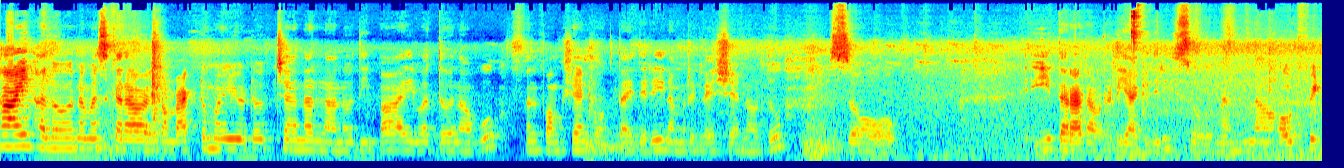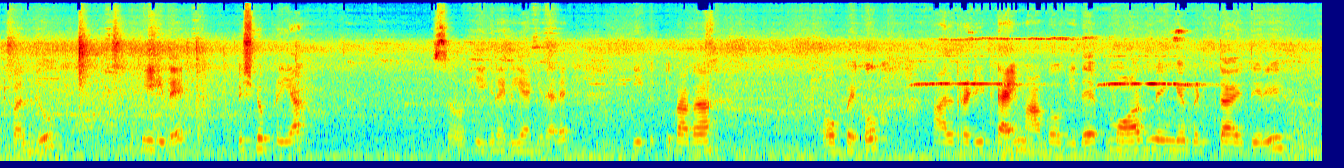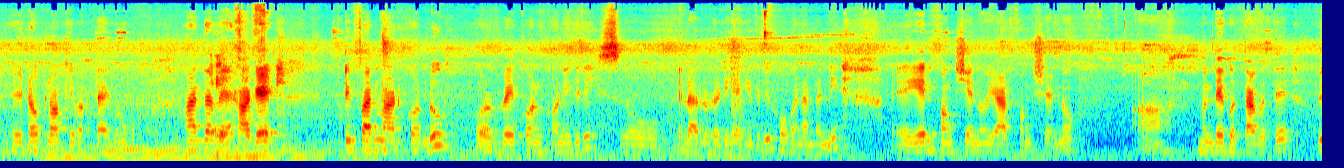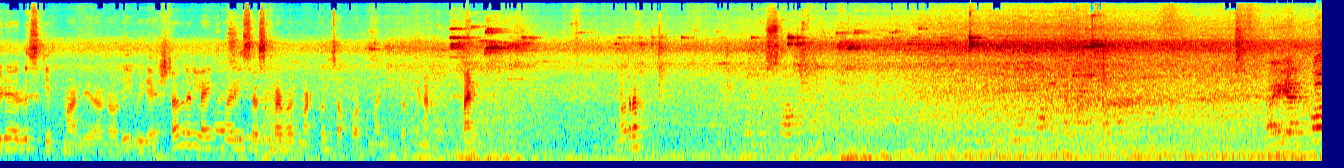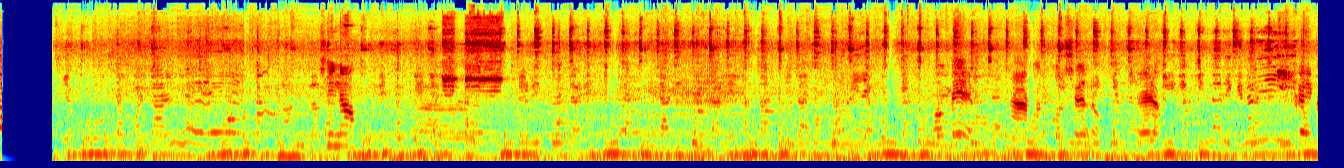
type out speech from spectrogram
Hi hello ನಮಸ್ಕಾರ. Welcome back to my YouTube channel ನಾನು ದೀಪಾ. ಇವತ್ತು ನಾವು ಒಂದು ಫಂಕ್ಷನ್ಗೆ ಹೋಗ್ತಾ ಇದ್ದೀರಿ ನಮ್ಮ ರಿಲೇಷನ್ ಅವ್ರದ್ದು ಸೊ ಈ ಥರ ನಾವು ರೆಡಿ ಆಗಿದ್ದೀರಿ. ಸೊ ನನ್ನ ಔಟ್ಫಿಟ್ ಬಂದು ಹೀಗಿದೆ. ವಿಷ್ಣುಪ್ರಿಯ ಸೊ ಹೀಗೆ ರೆಡಿಯಾಗಿದ್ದಾರೆ ಈಗ ಇವಾಗ ಹೋಗಬೇಕು. ಆಲ್ರೆಡಿ ಟೈಮ್ ಆಗೋಗಿದೆ. ಮಾರ್ನಿಂಗೇ ಬಿಡ್ತಾ ಇದ್ದೀರಿ. ಏಯ್ಟ್ ಓ ಕ್ಲಾಕ್ ಇವಾಗ ಟೈಮು ಅಂದರೆ ಹಾಗೆ ಟಿಫನ್ ಮಾಡಿಕೊಂಡು ಹೊರಡಬೇಕು ಅಂದ್ಕೊಂಡಿದ್ದೀರಿ ಸೊ ಎಲ್ಲರೂ ರೆಡಿಯಾಗಿದ್ದೀರಿ ಹೋಗೋಣ ಬನ್ನಿ. ಏನು ಫಂಕ್ಷನು ಯಾರು ಫಂಕ್ಷನ್ನು ಮುಂದೆ ಗೊತ್ತಾಗುತ್ತೆ. ವಿಡಿಯೋ ಎಲ್ಲ ಸ್ಕಿಪ್ ಮಾಡಿದಿರ ನೋಡಿ. ವಿಡಿಯೋ ಎಷ್ಟಾದರೆ ಲೈಕ್ ಮಾಡಿ ಸಬ್ಸ್ಕ್ರೈಬರ್ ಮಾಡ್ಕೊಂಡು ಸಪೋರ್ಟ್ ಮಾಡಿ. ಓಕೆನಾ ಬನ್ನಿ ಬರ್ರ. ಚಿನ್ನ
